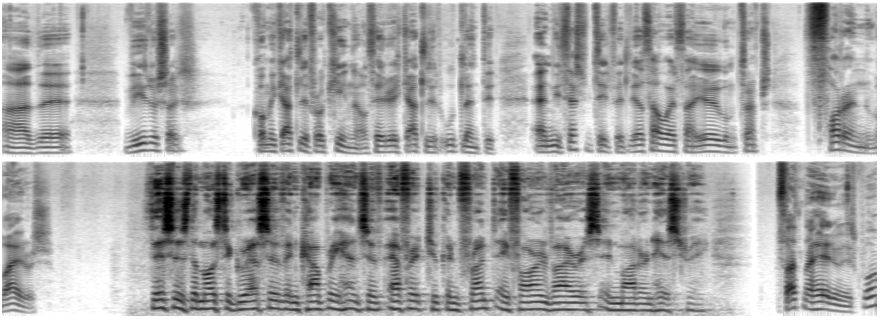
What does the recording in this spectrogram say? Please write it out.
að eh, vírusar kom ekki allir frá Kína og þeir eru ekki allir útlendir. En í þessum tilfelli að þá er það í augum Trumps foreign virus. This is the most aggressive and comprehensive effort to confront a foreign virus in modern history. Þarna heyrum við sko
